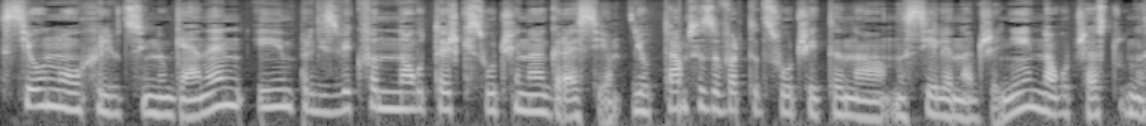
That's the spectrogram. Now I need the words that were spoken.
силно халюциногенен и предизвиква много тежки случаи на агресия. И оттам се завъртат случаите на насилие над жени, много често на,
